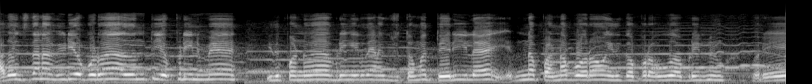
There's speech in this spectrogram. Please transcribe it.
அதை வச்சு தான் நான் வீடியோ போடுவேன். அது வந்துட்டு எப்படி இனிமேல் இது பண்ணுவேன் அப்படிங்கிறது எனக்கு சுத்தமாக தெரியல. என்ன பண்ண போகிறோம் இதுக்கப்புறம் ஊ அப்படின்னு ஒரே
